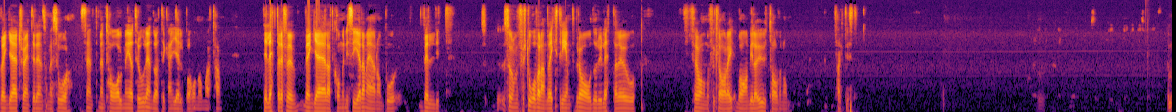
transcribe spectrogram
Wenger tror jag inte är den som är så sentimental men jag tror ändå att det kan hjälpa honom att han det är lättare för Wenger att kommunicera med honom på väldigt så de förstår varandra extremt bra och då är det lättare att, för honom att förklara vad han vill ha ut av honom. Faktiskt. Jag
